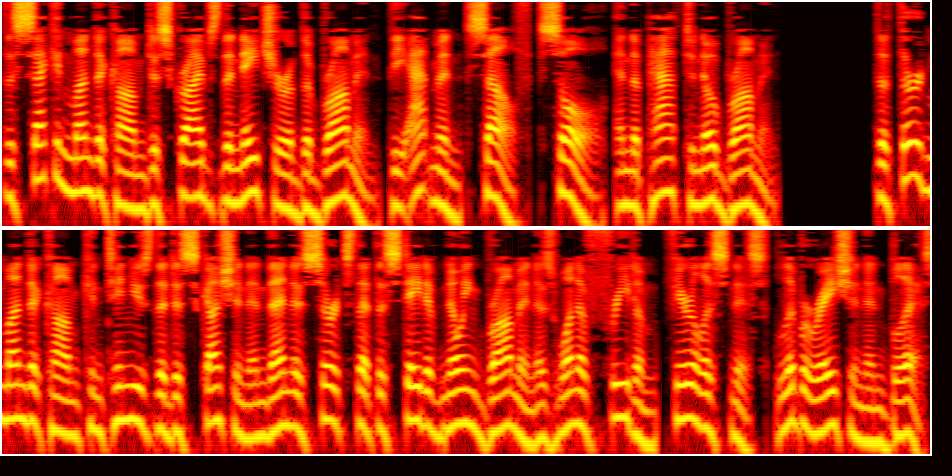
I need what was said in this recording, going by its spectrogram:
The second Mundakam describes the nature of the Brahman, the Atman self, soul, and the path to know Brahman. The third Mundakam continues the discussion and then asserts that the state of knowing Brahman is one of freedom, fearlessness, liberation and bliss.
